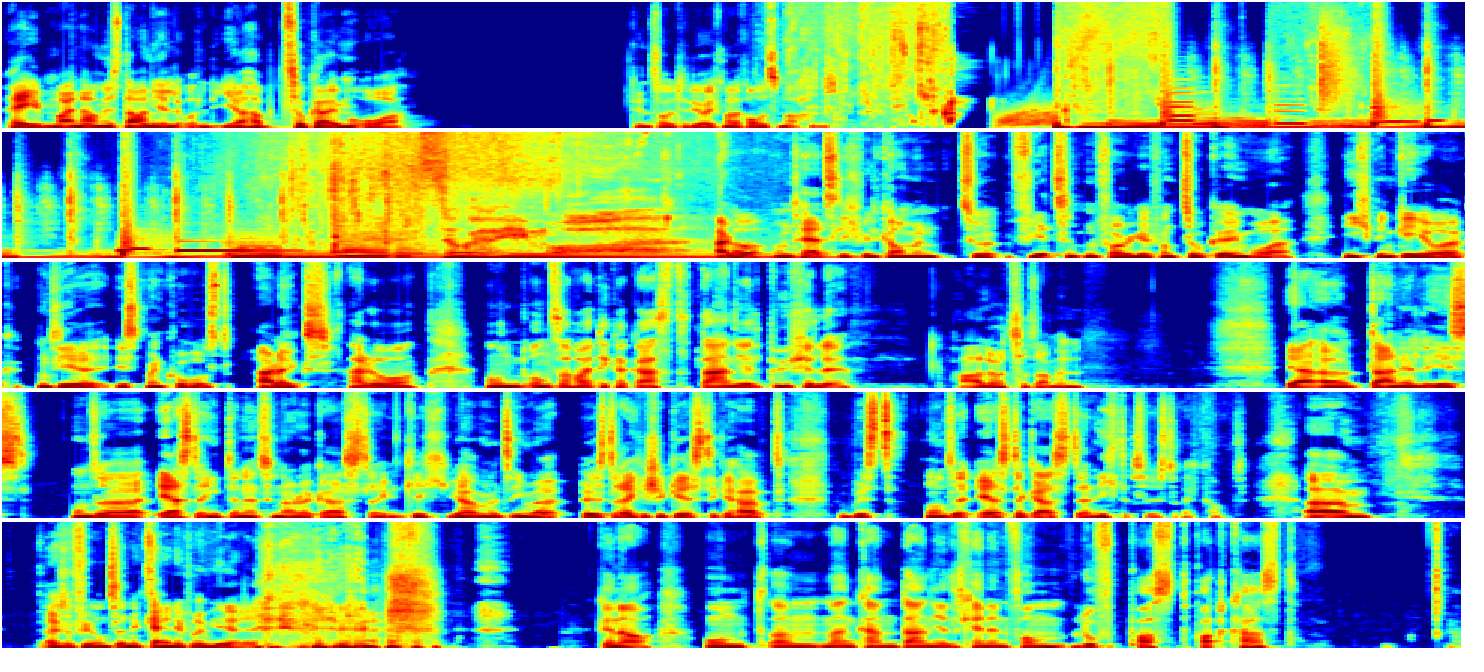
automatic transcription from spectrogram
Hey, mein Name ist Daniel und ihr habt Zucker im Ohr. Den solltet ihr euch mal rausmachen. Zucker im Ohr. Hallo und herzlich willkommen zur 14. Folge von Zucker im Ohr. Ich bin Georg und hier ist mein Co-Host Alex. Hallo und unser heutiger Gast Daniel Büchele. Hallo zusammen. Ja, äh, Daniel ist unser erster internationaler Gast eigentlich. Wir haben jetzt immer österreichische Gäste gehabt. Du bist unser erster Gast, der nicht aus Österreich kommt. Ähm, also für uns eine kleine Premiere. genau. Und ähm, man kann Daniel kennen vom Luftpost Podcast.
